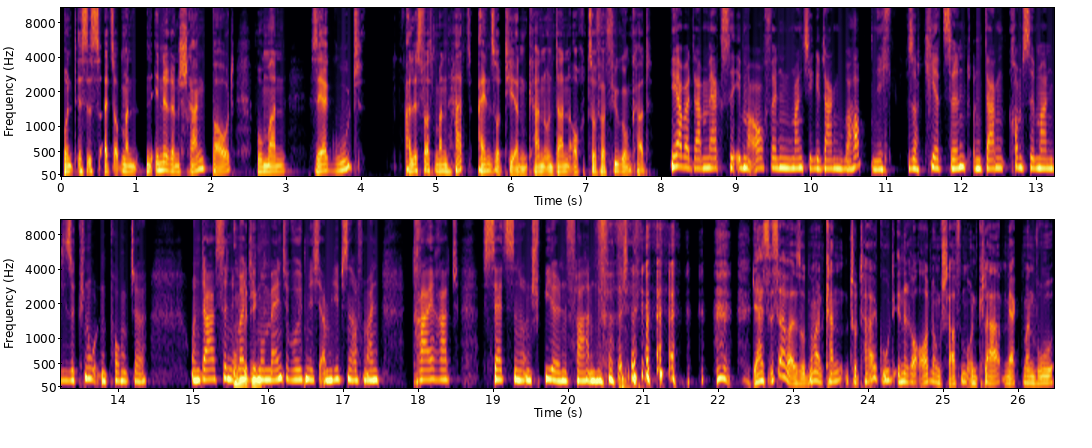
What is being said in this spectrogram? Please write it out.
und es ist, als ob man einen inneren Schrank baut, wo man sehr gut alles, was man hat, einsortieren kann und dann auch zur Verfügung hat. Ja, aber da merkst du eben auch, wenn manche Gedanken überhaupt nicht sortiert sind und dann kommst du immer an diese Knotenpunkte. Und da sind immer die Momente, wo ich mich am liebsten auf mein Dreirad setzen und spielen fahren würde. ja, es ist aber so. Ne? Man kann total gut innere Ordnung schaffen und klar merkt man, wo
